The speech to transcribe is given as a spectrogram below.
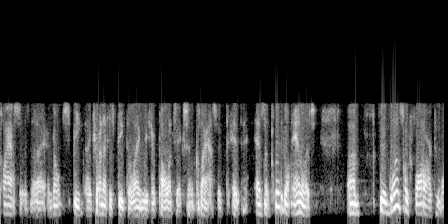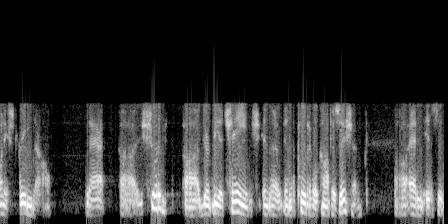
classes that I don't speak. I try not to speak the language of politics in class. But as a political analyst, um, we've gone so far to one extreme now that uh, should uh, there be a change in the in the political composition, uh, and as it,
